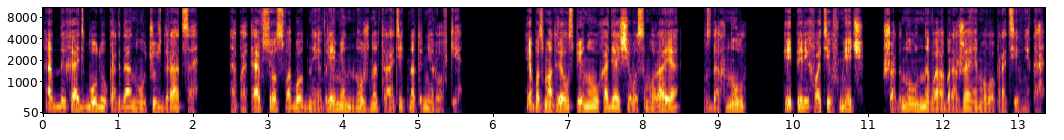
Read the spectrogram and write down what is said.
Отдыхать буду, когда научусь драться, а пока все свободное время нужно тратить на тренировки. Я посмотрел в спину уходящего самурая, вздохнул и, перехватив меч, шагнул на воображаемого противника.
